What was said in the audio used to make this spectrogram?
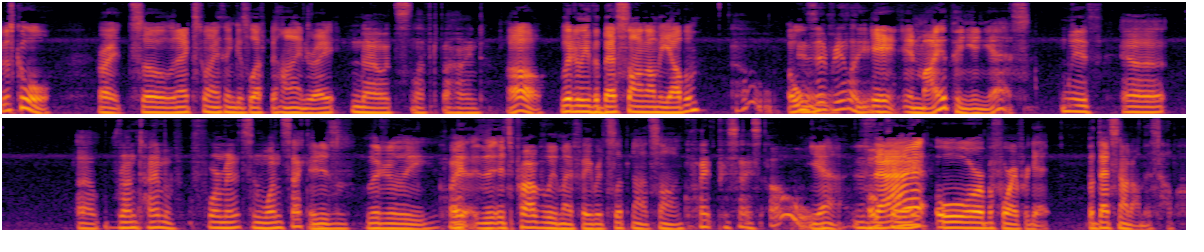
it was cool. Right, so the next one I think is Left Behind, right? no, it's left behind. Oh, literally the best song on the album. Oh, Oh, is it really? It, in my opinion, yes. With uh, a runtime of four minutes and one second. It is literally Quite- I- it's probably my favorite Slipknot song. Quite precise. Oh, Yeah, that or Before I Forget, but that's not on this album.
